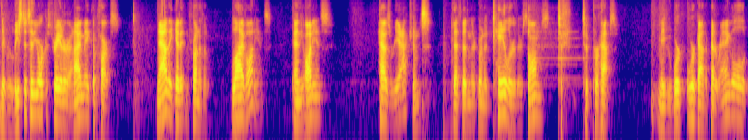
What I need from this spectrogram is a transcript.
They've released it to the orchestrator, and I make the parts. Now they get it in front of a live audience, and the audience has reactions that then they're going to tailor their songs to, to perhaps maybe work, work out a better angle.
